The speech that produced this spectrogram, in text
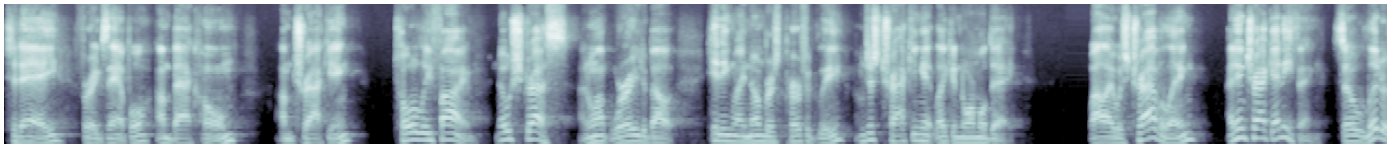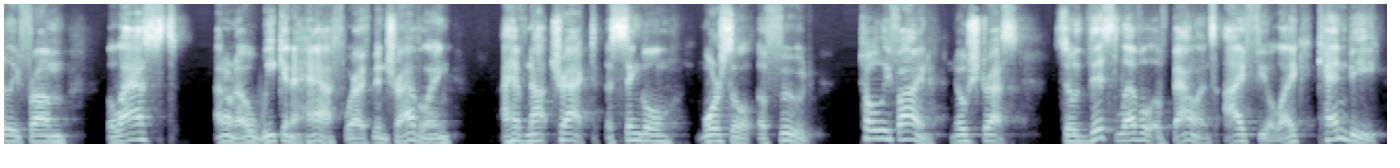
Today, for example, I'm back home, I'm tracking, totally fine. No stress. I'm not worried about, hitting my numbers perfectly. I'm just tracking it like a normal day. While I was traveling, I didn't track anything. So literally from the last, I don't know, week and a half where I've been traveling, I have not tracked a single morsel of food. Totally fine, no stress. So, this level of balance, I feel like, can be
